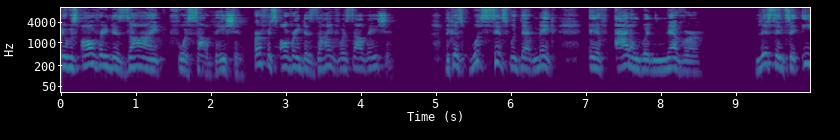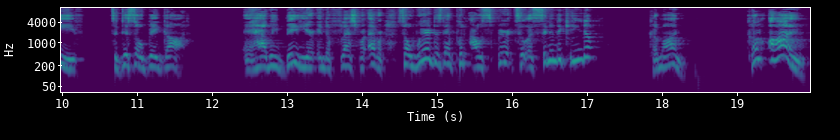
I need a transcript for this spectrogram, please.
It was already designed for salvation. Earth is already designed for salvation. Because what sense would that make if Adam would never listen to Eve to disobey God? And have we been here in the flesh forever? So where does that put our spirit to ascend in the kingdom? Come on. Come on.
